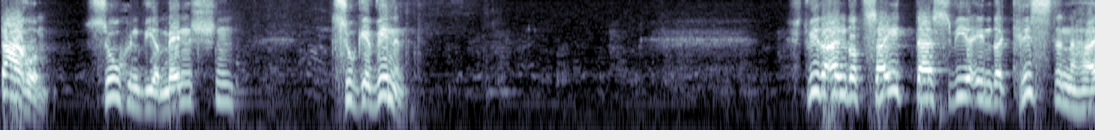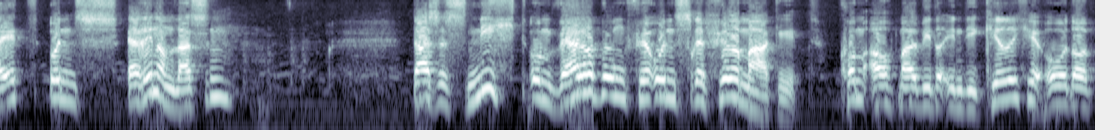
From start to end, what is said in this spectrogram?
Darum suchen wir Menschen zu gewinnen. ist wieder an der Zeit, dass wir in der Christenheit uns erinnern lassen, dass es nicht um Werbung für unsere Firma geht. Komm auch mal wieder in die Kirche oder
